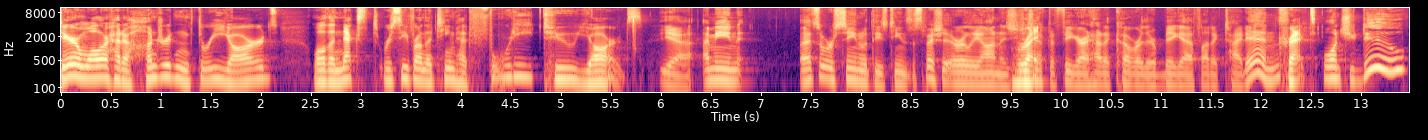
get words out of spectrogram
Darren Waller had 103 yards, while the next receiver on the team had 42 yards. Yeah, I mean, that's what we're seeing with these teams, especially early on. Is you Right. just have to figure out how to cover their big athletic tight ends. Correct. Once you do,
